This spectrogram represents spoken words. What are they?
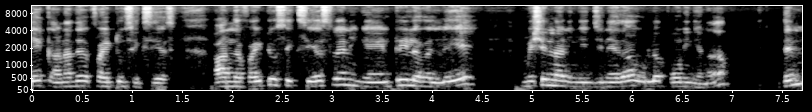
take another five to six years அந்த ஃபைவ் டு சிக்ஸ் இயர்ஸ்ல நீங்க என்ட்ரி லெவல்லே மிஷின் லேர்னிங் இன்ஜினியரா உள்ள போனீங்கன்னா தென்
